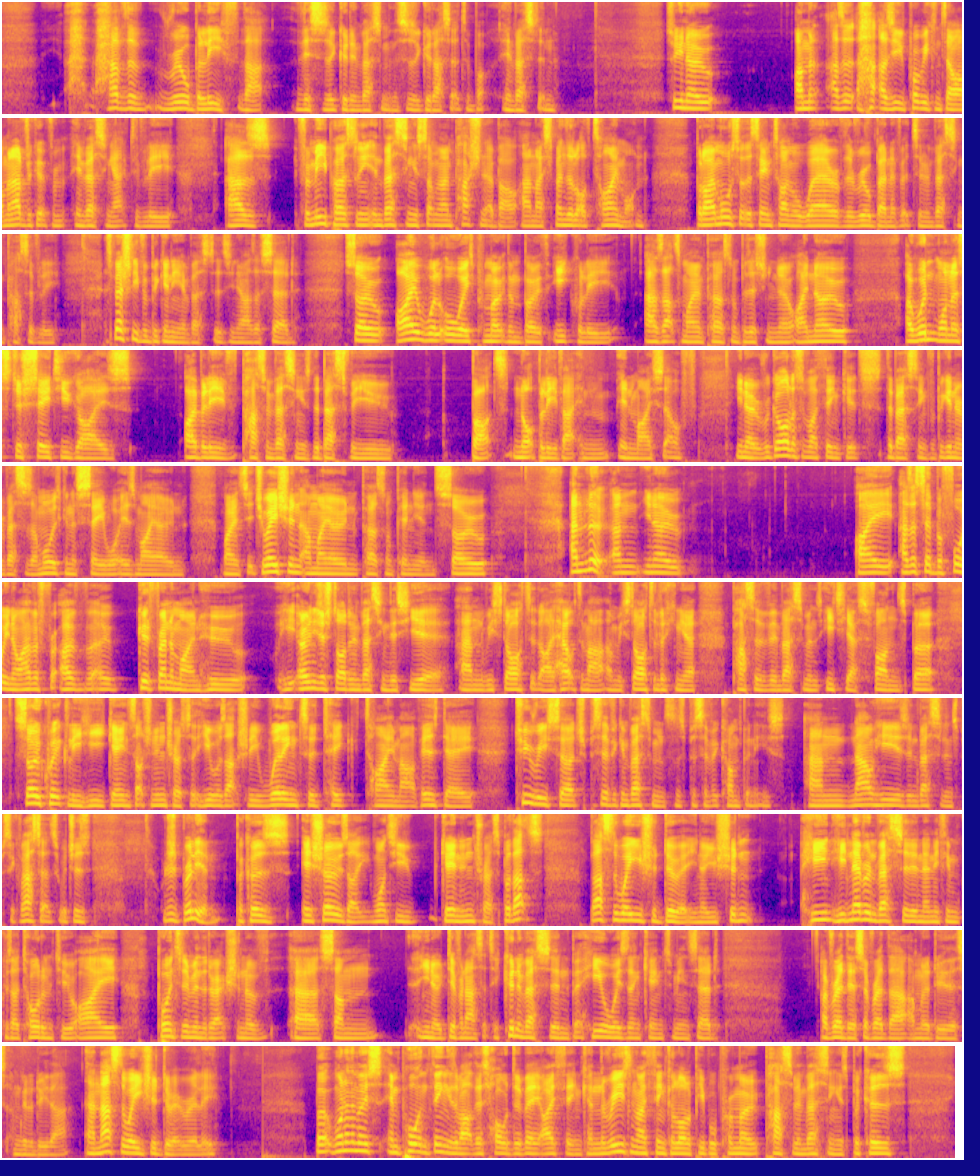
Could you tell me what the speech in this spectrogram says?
have the real belief that this is a good investment, this is a good asset to invest in. So you know, I'm an, as a, as you probably can tell, I'm an advocate for investing actively, as for me personally, investing is something I'm passionate about and I spend a lot of time on. But I'm also at the same time aware of the real benefits of investing passively, especially for beginning investors, you know, as I said. So I will always promote them both equally, as that's my own personal position. You know, I know I wouldn't want to just say to you guys, I believe passive investing is the best for you, but not believe that in in myself you know, regardless if I think it's the best thing for beginner investors, I'm always going to say what is my own my own situation and my own personal opinion. So, and look, and you know, I as I said before, you know, I have a I have a good friend of mine who he only just started investing this year and we started i helped him out and we started looking at passive investments etfs funds but so quickly he gained such an interest that he was actually willing to take time out of his day to research specific investments and specific companies, and now he is invested in specific assets, which is which is brilliant because it shows like once you gain interest. But that's that's the way you should do it. You know, you shouldn't. He he never invested in anything because I told him to. I pointed him in the direction of uh, some you know different assets he could invest in, but he always then came to me and said, "I've read this, I've read that. I'm going to do this. I'm going to do that." And that's the way you should do it, really. But one of the most important things about this whole debate, I think, and the reason I think a lot of people promote passive investing is because,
